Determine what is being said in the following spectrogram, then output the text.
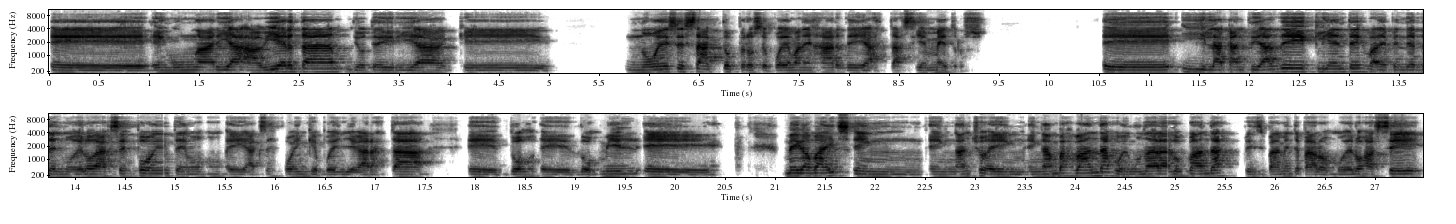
Eh, en un área abierta, yo te diría que no es exacto, pero se puede manejar de hasta 100 metros. Eh, y la cantidad de clientes va a depender del modelo de Access Point. Tenemos eh, Access Point que pueden llegar hasta eh, 2000 eh, megabytes en, en ancho en, en, ambas bandas o en una de las dos bandas, principalmente para los modelos AC.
